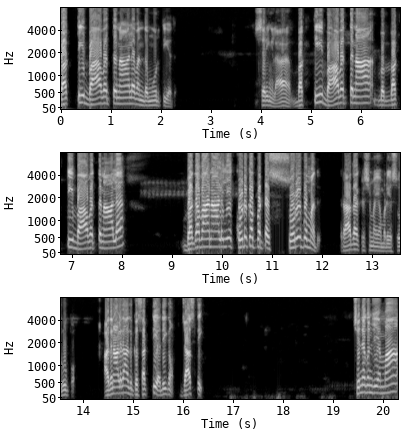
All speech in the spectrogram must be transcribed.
பக்தி பாவத்தினால வந்த மூர்த்தி அது. சரிங்களா? பக்தி பாவத்தினா பக்தி பாவத்தினால பகவானாலேயே கொடுக்கப்பட்ட சொரூபம் அது. ராதாகிருஷ்ணமயமுடைய சொரூபம். அதனாலதான் அதுக்கு சக்தி அதிகம் ஜாஸ்தி. சின்ன குஞ்சியம்மா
